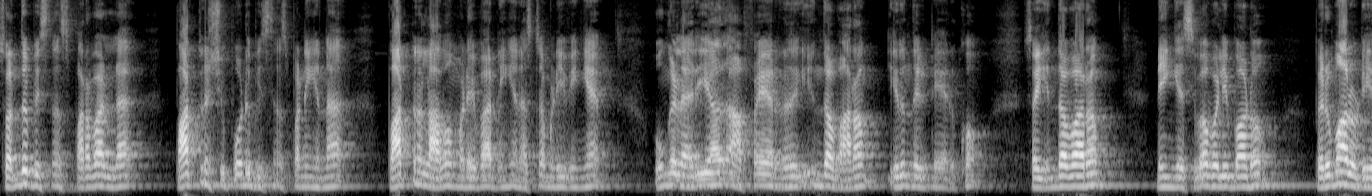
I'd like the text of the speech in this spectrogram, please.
சொந்த பிஸ்னஸ் பரவாயில்ல. பார்ட்னர்ஷிப்போடு பிஸ்னஸ் பண்ணிங்கன்னா பார்ட்னர் லாபம் அடைவார். நீங்கள் நஷ்டமடைவீங்க உங்களை அறியாத அஃபயர் இந்த வாரம் இருந்துக்கிட்டே இருக்கும். ஸோ இந்த வாரம் நீங்கள் சிவ வழிபாடும் பெருமாளுடைய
